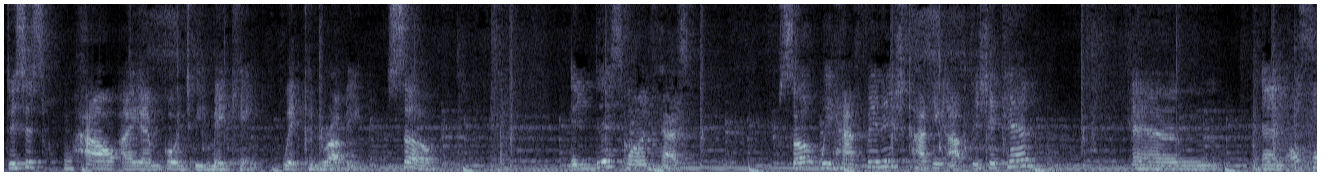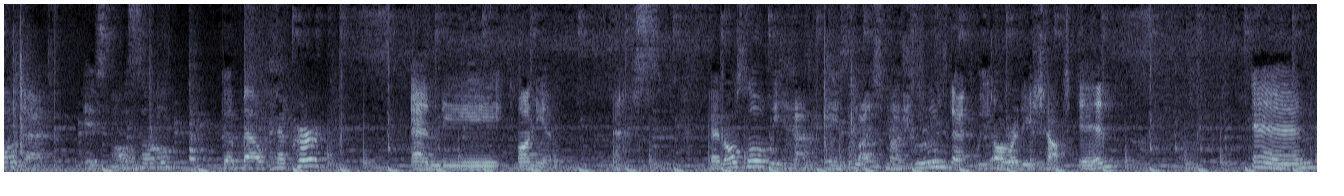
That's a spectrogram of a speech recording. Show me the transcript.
This is how I am going to be making with Kun Robbie. So, in this one has, so we have finished cutting up the chicken and and also that is also the bell pepper and the onion. Yes. And also we have a sliced mushroom that we already chopped in And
